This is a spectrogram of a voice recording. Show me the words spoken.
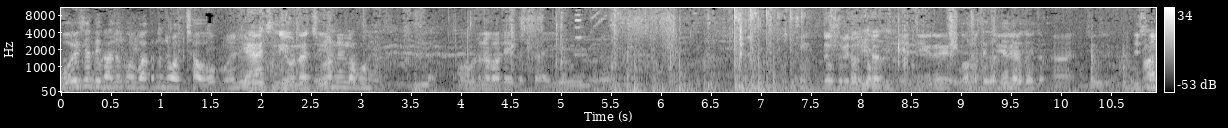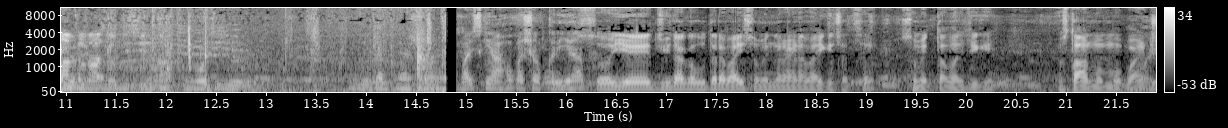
कोई से दिखा दो कोई बात नहीं जो अच्छा हो। कैच नहीं होना चाहिए। उड़ने वाले एक अच्छा है। दो सभी ये जीरे दोनों दिखा दे इधर। दो इधर जिसका नाम चल रहा है आजकल जिस चीज़ में। वो चीज़ ये। ये करते हैं भाई इसकी आँखों का शौक करिए आप। सो ये जीरा कबूतर है भाई सुमित नारायण भाई की छत से। सुमित तंवर जी की। उस्ताद मम्मू पार्टी।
